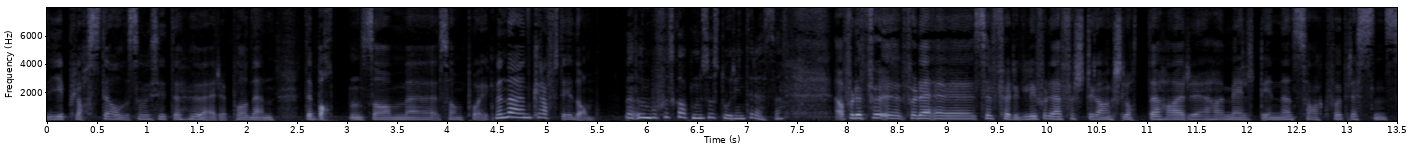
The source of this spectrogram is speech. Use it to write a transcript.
gi plass til alle som vil sitte og høre på den debatten som, eh, som pågikk. Men det er en kraftig dom. Men Hvorfor skaper den så stor interesse? Ja, for det, for det, eh, selvfølgelig fordi det er første gang Slottet har, har, meldt inn en sak for pressens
